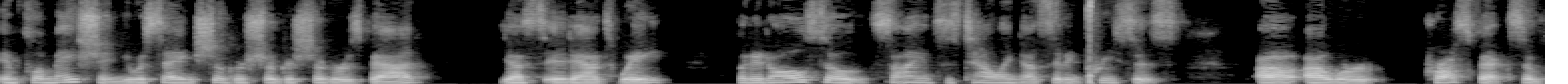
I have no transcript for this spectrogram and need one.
inflammation. You were saying sugar, sugar, sugar is bad. Yes, it adds weight, but it also, science is telling us it increases uh, our prospects of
